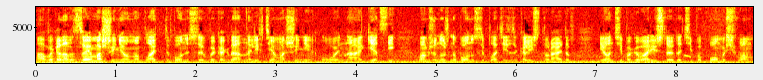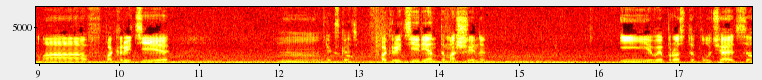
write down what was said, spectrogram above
а вы когда на своей машине, он вам платит бонусы, вы когда на лифте машине, ой, на Getsi, вам же нужно бонусы платить за количество райдов. И он типа говорит, что это типа помощь вам а, в покрытии, как сказать, в покрытии ренты машины. И вы просто, получается,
